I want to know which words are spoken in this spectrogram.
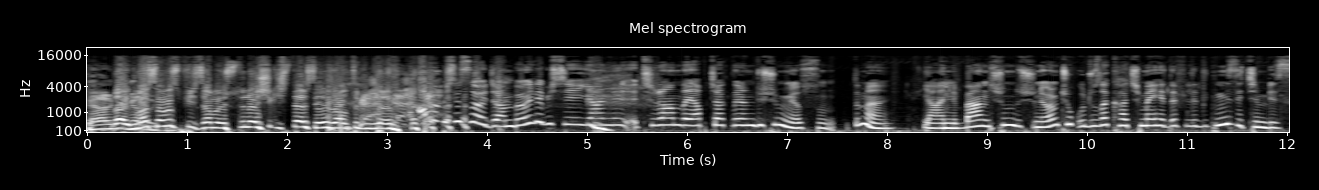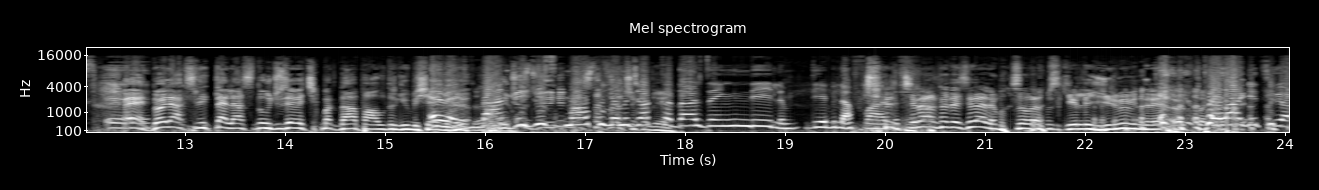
Karanlıkta Bak kaldık. masamız pis ama üstüne ışık isterseniz 6 bin lira. Ama bir şey söyleyeceğim. Böyle bir şey yani çırağında yapacaklarını düşünmüyorsun değil mi? Yani ben şunu düşünüyorum. Çok ucuza kaçmayı hedeflediğimiz için biz... e, Evet böyle aksiliklerle aslında ucuz eve çıkmak daha pahalıdır gibi bir şey. Evet geliyor. ben Ucuz ucuz, mal kullanacak oluyor. kadar zengin değilim diye bir laf vardır. Çırağına deseler ya masalarımız kirli 20 bin liraya. Polar getiriyor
